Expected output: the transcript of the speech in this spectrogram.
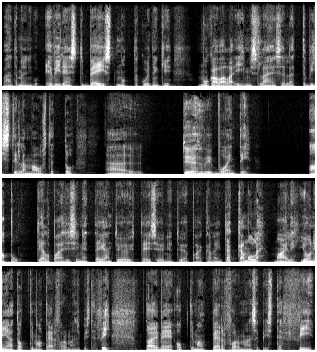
vähän tämmöinen niin evidence-based, mutta kuitenkin mukavalla ihmisläheisellä twistillä maustettu ää, työhyvinvointi, apu kelpaisi sinne teidän työyhteisöön ja työpaikalle, niin tökkää mulle maili joni.optimalperformance.fi tai me optimalperformance.fi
